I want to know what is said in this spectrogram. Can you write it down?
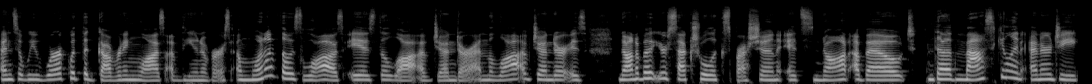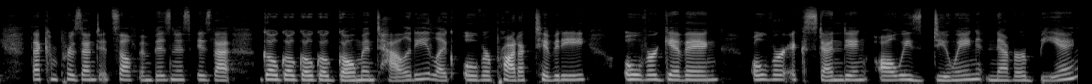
And so, we work with the governing laws of the universe. And one of those laws is the law of gender. And the law of gender is not about your sexual expression, it's not about the masculine energy that can present itself in business, is that go, go, go, go, go mentality, like over productivity over giving, overextending, always doing, never being,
